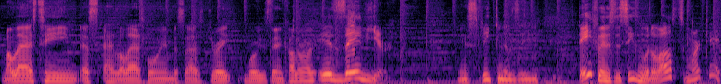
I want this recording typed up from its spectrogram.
My last team that has the last four in besides Drake, Boise State, and Colorado is Xavier. And speaking of Xavier, they finished the season with a loss to Marquette.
